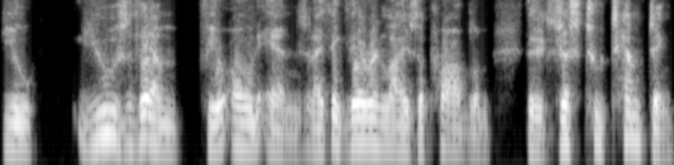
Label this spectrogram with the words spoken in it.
you use them for your own ends. And I think therein lies the problem that it's just too tempting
